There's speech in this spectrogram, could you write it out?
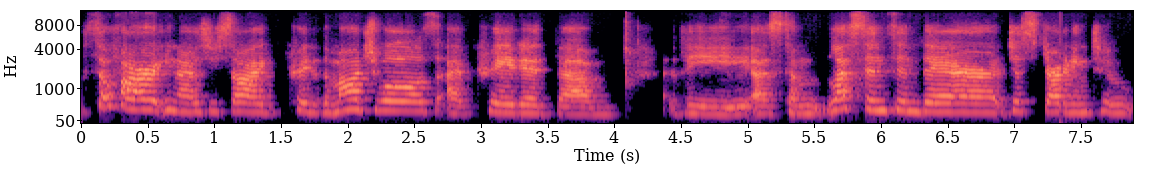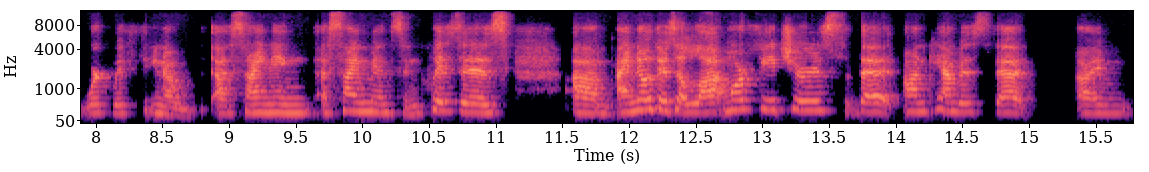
so far, you know, as you saw, I created the modules, I've created um, the uh, some lessons in there, just starting to work with, you know, assigning assignments and quizzes. Um, I know there's a lot more features that on Canvas that I'm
